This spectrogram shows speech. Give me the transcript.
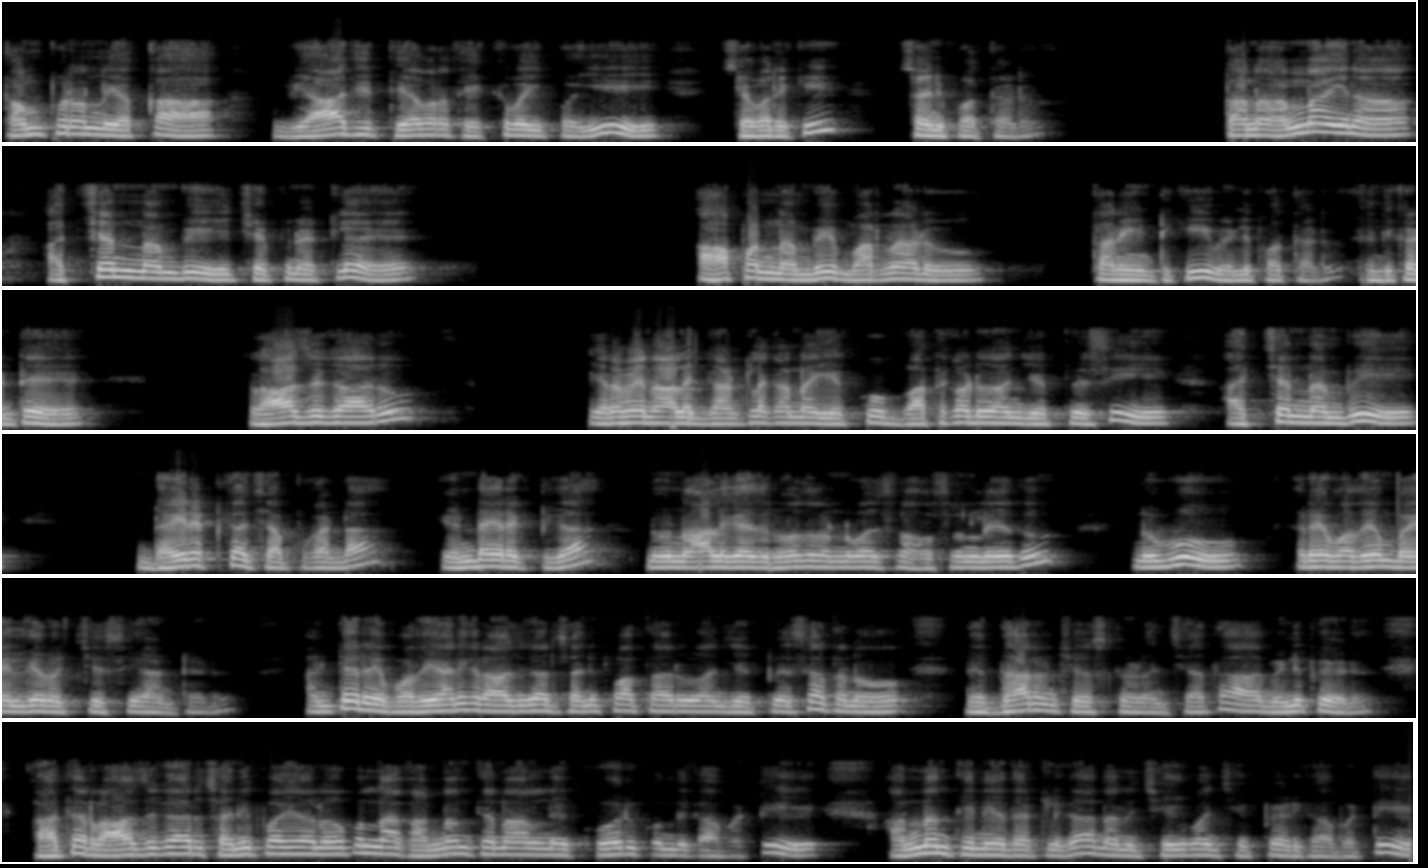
తంపురన్ యొక్క వ్యాధి తీవ్రత ఎక్కువైపోయి చివరికి చనిపోతాడు. తన అన్న అయిన అచ్చెన్నంబి చెప్పినట్లే ఆపన్నంబి మర్నాడు తన ఇంటికి వెళ్ళిపోతాడు. ఎందుకంటే రాజుగారు ఇరవై నాలుగు గంటల కన్నా ఎక్కువ బతకడు అని చెప్పేసి అచ్చెన్నంబి డైరెక్ట్గా చెప్పకుండా ఇండైరెక్ట్గా నువ్వు నాలుగైదు రోజులు ఉండవలసిన అవసరం లేదు నువ్వు రేపు ఉదయం బయలుదేరి వచ్చేసి అంటాడు. అంటే రేపు ఉదయానికి రాజుగారు చనిపోతారు అని చెప్పేసి అతను నిర్ధారణ చేసుకున్నాడని చేత వెళ్ళిపోయాడు. అయితే రాజుగారు చనిపోయే లోపల నాకు అన్నం తినాలనే కోరుకుంది కాబట్టి అన్నం తినేటట్లుగా నన్ను చేయమని చెప్పాడు కాబట్టి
